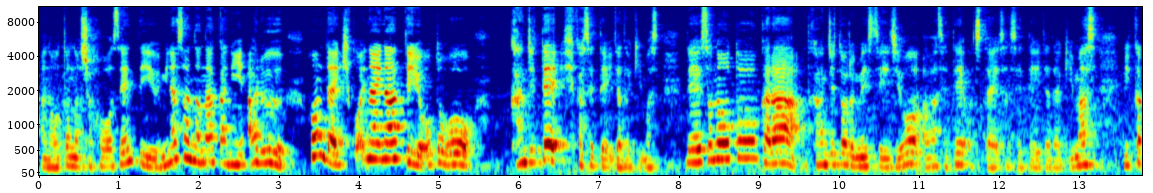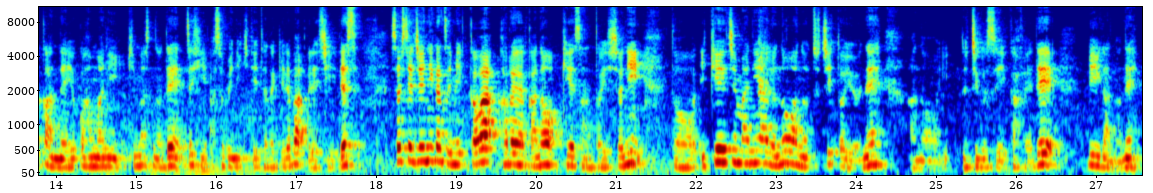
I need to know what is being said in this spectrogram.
あの、音の処方箋っていう皆さんの中にある、本来聞こえないなっていう音を感じて弾かせていただきます。で、その音から感じ取るメッセージを合わせてお伝えさせていただきます。3日間ね、横浜に行きますので、ぜひ遊びに来ていただければ嬉しいです。そして12月3日は、軽やかのキエさんと一緒に、と池島にあるノアの土というね、あの、ぬちぐすいカフェで、ビーガンのね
